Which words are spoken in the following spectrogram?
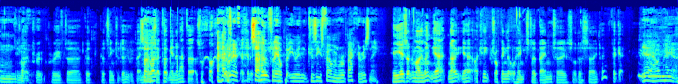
Mm, you know, pro- proved a good good thing to do. Ben So he ho- also put me in an advert as well. Oh, really? so hopefully he'll put you in because he's filming Rebecca, isn't he? he is at the moment. Yeah, no, yeah. I keep dropping little hints to Ben to sort of say, don't forget. Yeah, I'm here.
